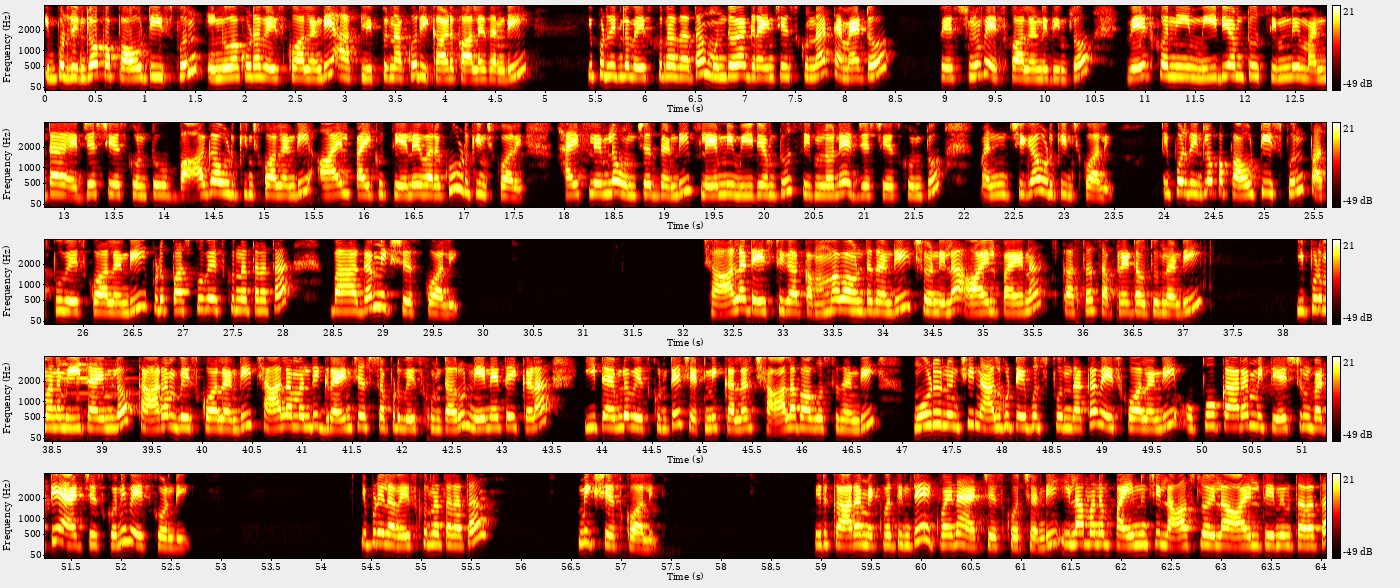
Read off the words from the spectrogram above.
ఇప్పుడు దీంట్లో ఒక పావు టీ స్పూన్ ఇంగువ కూడా వేసుకోవాలండి. ఆ క్లిప్ నాకు రికార్డ్ కాలేదండి. ఇప్పుడు దీంట్లో వేసుకున్న తర్వాత ముందుగా గ్రైండ్ చేసుకున్న టమాటో పేస్ట్ను వేసుకోవాలండి దీంట్లో. వేసుకొని మీడియం టు సిమ్ని మంట అడ్జస్ట్ చేసుకుంటూ బాగా ఉడికించుకోవాలండి. ఆయిల్ పైకి తేలే వరకు ఉడికించుకోవాలి. హై ఫ్లేమ్లో ఉంచొద్దండి. ఫ్లేమ్ని మీడియం టు సిమ్లోనే అడ్జస్ట్ చేసుకుంటూ మంచిగా ఉడికించుకోవాలి. ఇప్పుడు దీంట్లో ఒక పావు టీ స్పూన్ పసుపు వేసుకోవాలండి. ఇప్పుడు పసుపు వేసుకున్న తర్వాత బాగా మిక్స్ చేసుకోవాలి. చాలా టేస్టీగా కమ్మగా ఉంటుందండి. చూడండి ఇలా ఆయిల్ పైన కాస్త సపరేట్ అవుతుందండి. ఇప్పుడు మనం ఈ టైంలో కారం వేసుకోవాలండి. చాలామంది గ్రైండ్ చేసేటప్పుడు వేసుకుంటారు. నేనైతే ఇక్కడ ఈ టైంలో వేసుకుంటే చట్నీ కలర్ చాలా బాగా వస్తుందండి మూడు నుంచి నాలుగు టేబుల్ స్పూన్ దాకా వేసుకోవాలండి. ఉప్పు కారం మీ టేస్ట్ని బట్టి యాడ్ చేసుకొని వేసుకోండి. ఇప్పుడు ఇలా వేసుకున్న తర్వాత మిక్స్ చేసుకోవాలి. మీరు కారం ఎక్కువ తింటే ఎక్కువైనా యాడ్ చేసుకోవచ్చండి. ఇలా మనం పైనుంచి లాస్ట్లో ఇలా ఆయిల్ తేలిన తర్వాత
